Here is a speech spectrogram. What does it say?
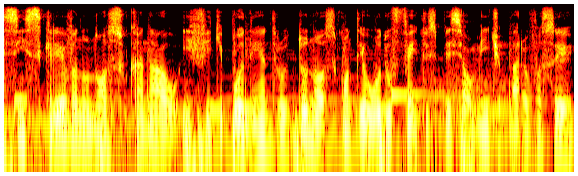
Se inscreva no nosso canal e fique por dentro do nosso conteúdo feito especialmente para você.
